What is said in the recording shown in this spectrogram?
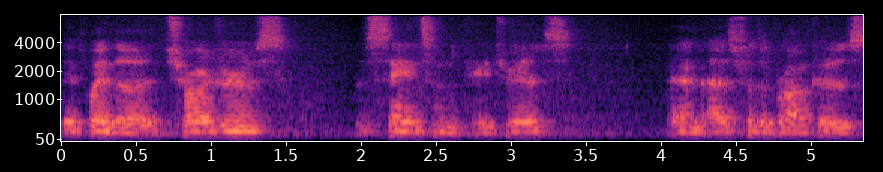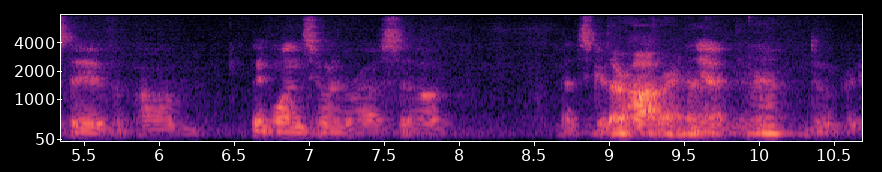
They play the Chargers, the Saints, and the Patriots. And as for the Broncos, they've um, they've won two in a row, so that's good. They're hot right now. Yeah, they're Yeah. doing pretty well. Yep.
